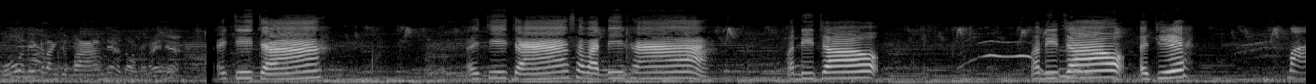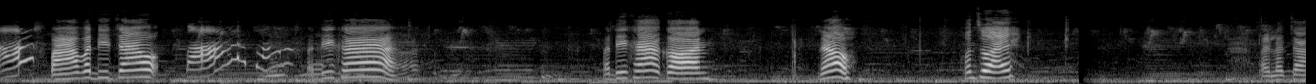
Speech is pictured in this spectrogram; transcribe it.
โอ้นี่กำลังจะบานเนี่ย ดอกอะไรเนี่ย ไอจีจ๋า ไอจีจ๋าสวัสดีค่ะสวัสดีเจ้าสวัสดีเจ้า ไอจีป๋าป๋าสวัสดีเจ้าป๋าสวัสดีค่ะสวัสดีค่ะก่อนเร็วคนสวย ไปแล้วจ้า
